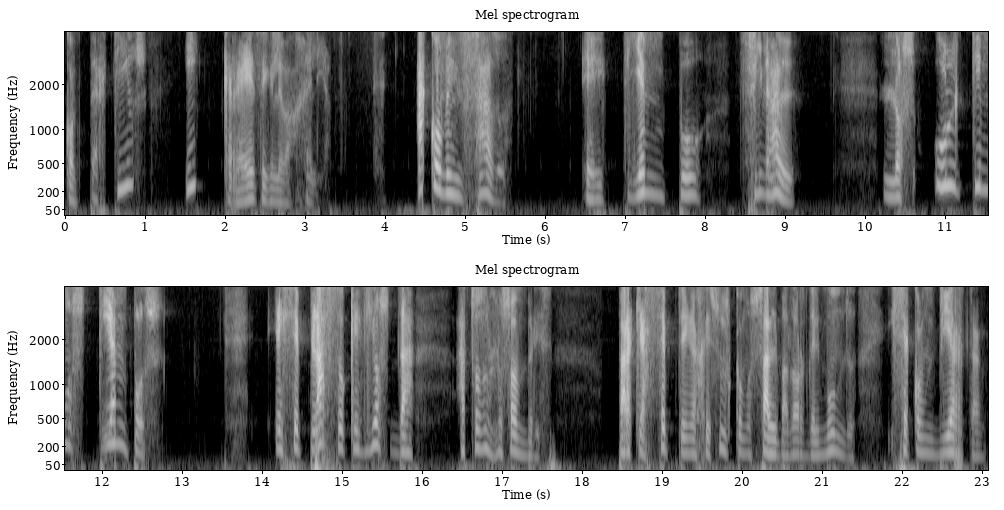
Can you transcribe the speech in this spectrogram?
convertíos y creed en el Evangelio. Ha comenzado el tiempo final, los últimos tiempos, ese plazo que Dios da a todos los hombres para que acepten a Jesús como Salvador del mundo y se conviertan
